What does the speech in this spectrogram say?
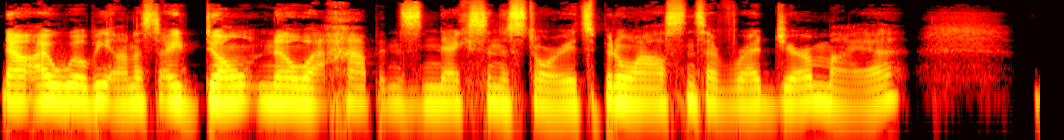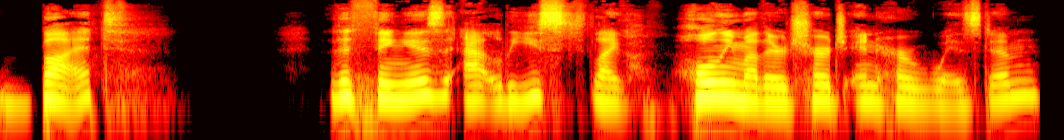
Now, I will be honest, I don't know what happens next in the story. It's been a while since I've read Jeremiah, but the thing is, at least like Holy Mother Church in her wisdom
